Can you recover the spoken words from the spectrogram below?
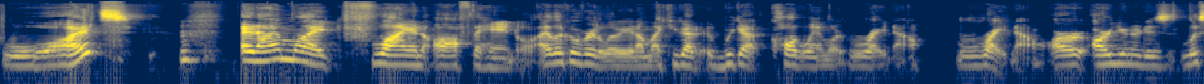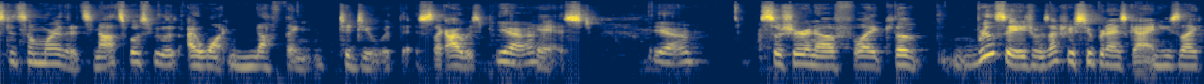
what? and I'm like flying off the handle. I look over at Louie and I'm like, you got, we got call the landlord right now. Right now, our our unit is listed somewhere that it's not supposed to be. Listed. I want nothing to do with this. Like I was yeah pissed yeah so sure enough like the real estate agent was actually a super nice guy and he's like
